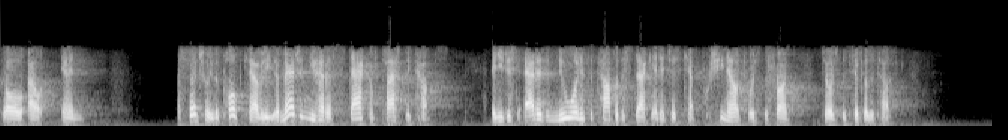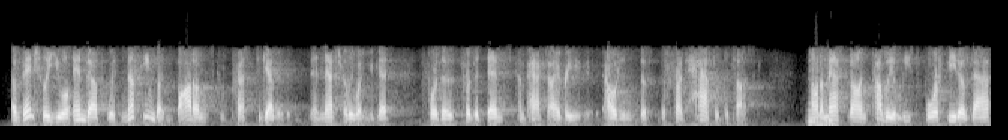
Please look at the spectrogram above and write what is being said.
skull out, and essentially the pulp cavity. Imagine you had a stack of plastic cups, and you just added a new one at the top of the stack, and it just kept pushing out towards the front, towards the tip of the tusk eventually you will end up with nothing but bottoms compressed together, and that's really what you get for the for the dense, compact ivory out in the, the front half of the tusk. Mm-hmm. On a mastodon, probably at least four feet of that.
